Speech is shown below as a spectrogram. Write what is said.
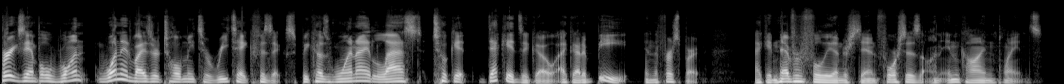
For example, one, one advisor told me to retake physics because when I last took it decades ago, I got a B in the first part. I could never fully understand forces on inclined planes.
